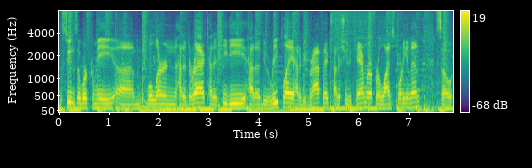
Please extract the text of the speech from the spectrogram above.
The students that work for me um, will learn how to direct, how to TD, how to do replay, how to do graphics, how to shoot a camera for a live sporting event. So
